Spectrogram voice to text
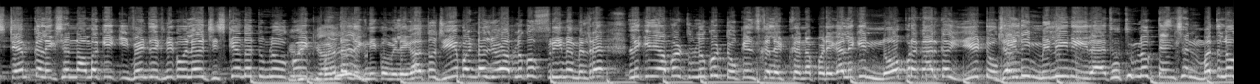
स्टैम्प कलेक्शन नामक एक इवेंट देखने को मिलेगा जिसके अंदर तुम लोगों को एक बंडल देखने को मिलेगा। तो ये बंडल जो है आप लोग को फ्री में मिल रहा है लेकिन यहाँ पर तुम लोग को टोकन कलेक्ट करना पड़ेगा लेकिन नौ प्रकार का ये टोकन जल्दी मिल ही नहीं रहा है तो तुम लोग टेंशन मत लो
